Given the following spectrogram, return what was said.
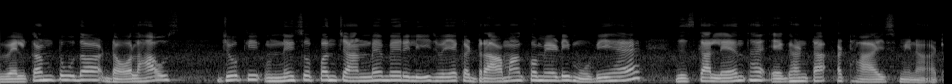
Welcome to the doll house, जो कि उन्नीस सौ पंचानवे में रिलीज़ हुई एक ड्रामा कॉमेडी मूवी है। जिसका लेंथ है एक घंटा अट्ठाईस मिनट।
